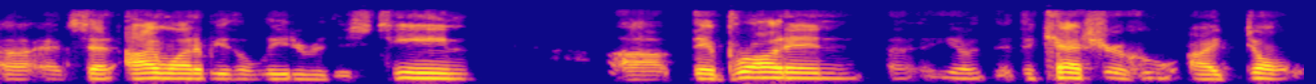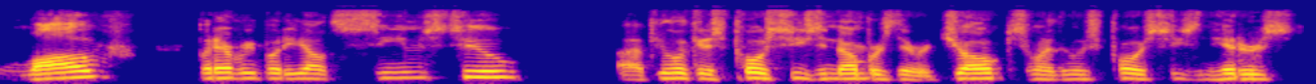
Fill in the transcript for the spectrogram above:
uh, and said, "I want to be the leader of this team." Uh, they brought in, uh, you know, the, catcher who I don't love, but everybody else seems to. Uh, if you look at his postseason numbers, they're a joke. He's one of the most postseason hitters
